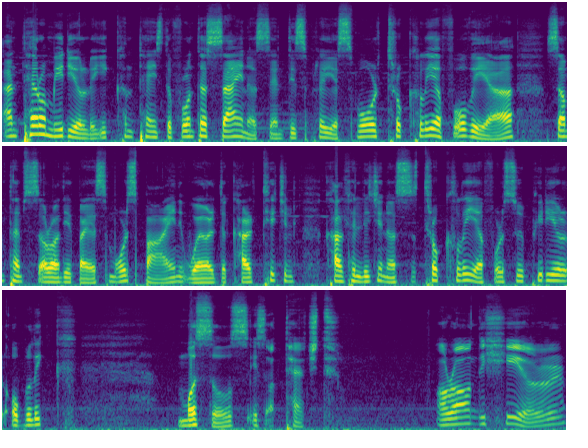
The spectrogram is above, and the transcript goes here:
Anteromedially, it contains the frontal sinus and displays a small trochlear fovea, sometimes surrounded by a small spine, where the cartilaginous trochlea for superior oblique muscles is attached. Around here,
